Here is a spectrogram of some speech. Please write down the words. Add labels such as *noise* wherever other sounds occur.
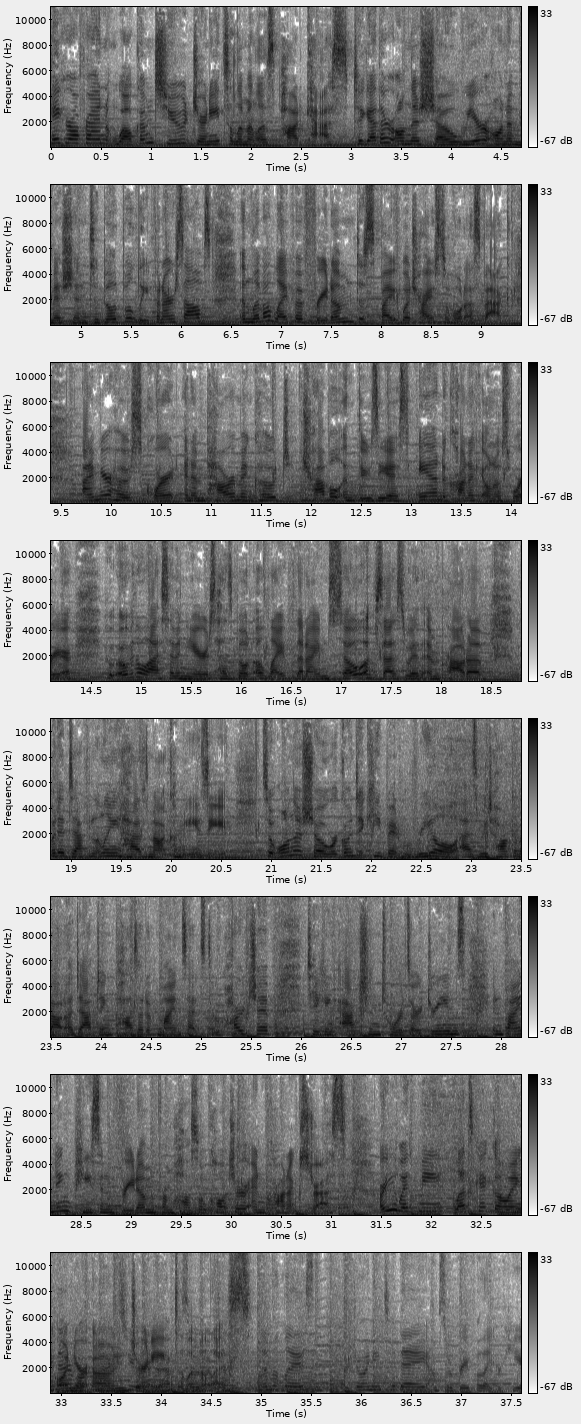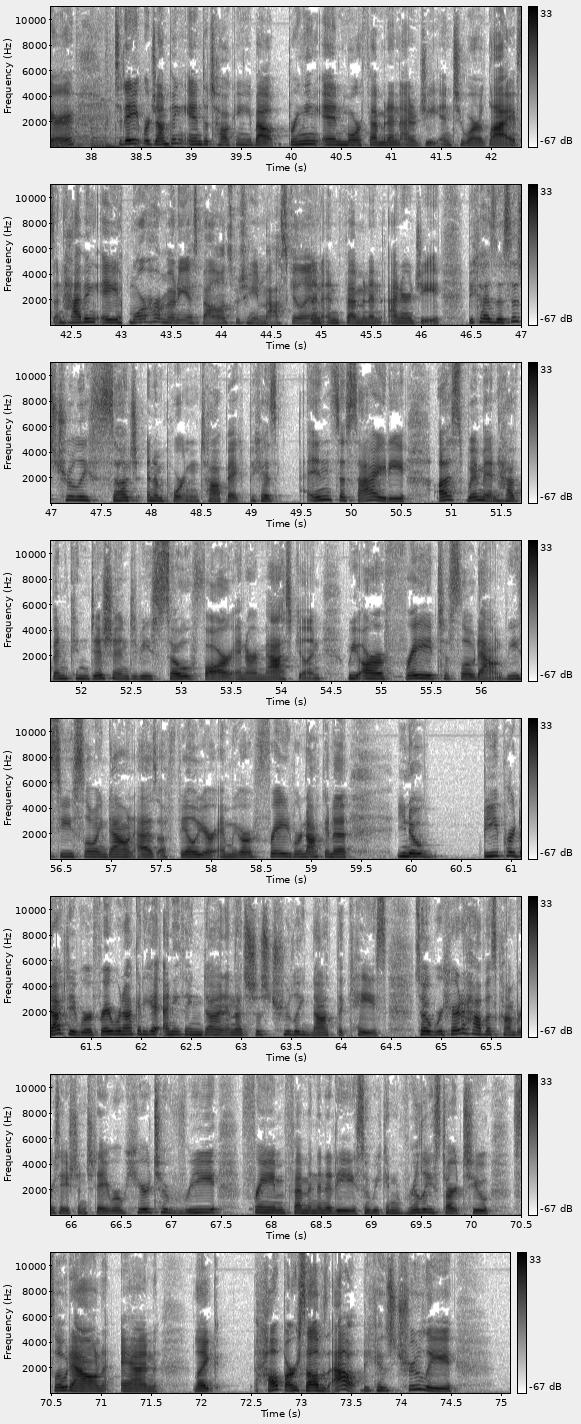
Hey, girlfriend, welcome to Journey to Limitless podcast. Together on this show, we are on a mission to build belief in ourselves and live a life of freedom despite what tries to hold us back. I'm your host, Court, an empowerment coach, travel enthusiast, and chronic illness warrior who, over the last seven years, has built a life that I am so obsessed with and proud of, but it definitely has not come easy. So, on the show, we're going to keep it real as we talk about adapting positive mindsets through hardship, taking action towards our dreams, and finding peace and freedom from hustle culture culture and chronic stress. Are you with me? Let's get going on your own to journey to Limitless. To Limitless. Thank you for joining today. I'm so grateful that you're here. Today, we're jumping into talking about bringing in more feminine energy into our lives and having a more harmonious balance between masculine and feminine energy because this is truly such an important topic because in society, us women have been conditioned to be so far in our masculine. We are afraid to slow down. We see slowing down as a failure, and we are afraid we're not going to you know, be productive. We're afraid we're not going to get anything done. And that's just truly not the case. So, we're here to have this conversation today. We're here to reframe femininity so we can really start to slow down and like help ourselves out because truly,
